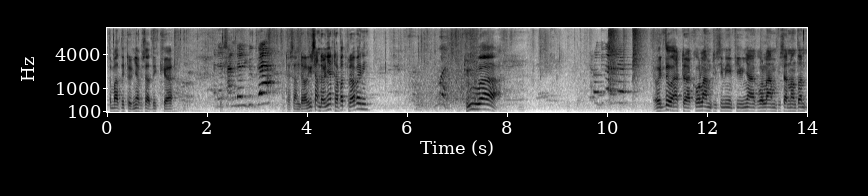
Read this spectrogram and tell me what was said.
Tempat tidurnya bisa tiga. Ada sandal juga. Ada sandal. Ini sandalnya dapat berapa ini? Dua. Oh, itu ada kolam di sini. View-nya kolam bisa nonton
